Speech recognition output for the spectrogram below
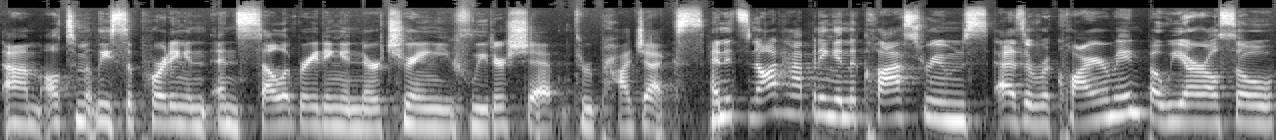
Um, ultimately, supporting and, and celebrating and nurturing youth leadership through projects. And it's not happening in the classrooms as a requirement, but we are also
